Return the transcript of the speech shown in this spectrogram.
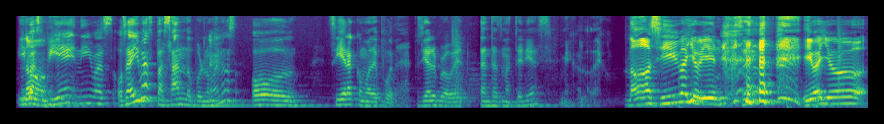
¿Ibas No. bien? ibas O sea, ¿ibas pasando por lo menos? ¿O si era como de, puta, pues ya reprobé tantas materias, mejor lo dejo? No, sí iba yo bien. iba yo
